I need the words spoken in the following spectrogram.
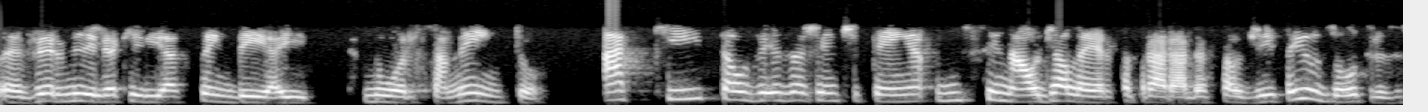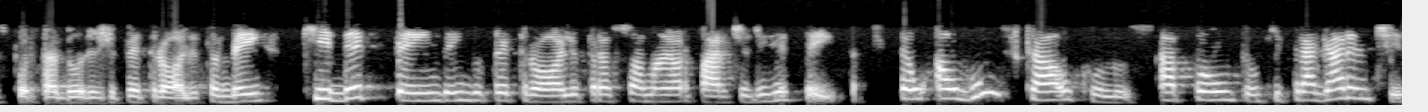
é, vermelha que iria acender aí no orçamento, Aqui talvez a gente tenha um sinal de alerta para a Arábia Saudita e os outros exportadores de petróleo também, que dependem do petróleo para sua maior parte de receita. Então, alguns cálculos apontam que para garantir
